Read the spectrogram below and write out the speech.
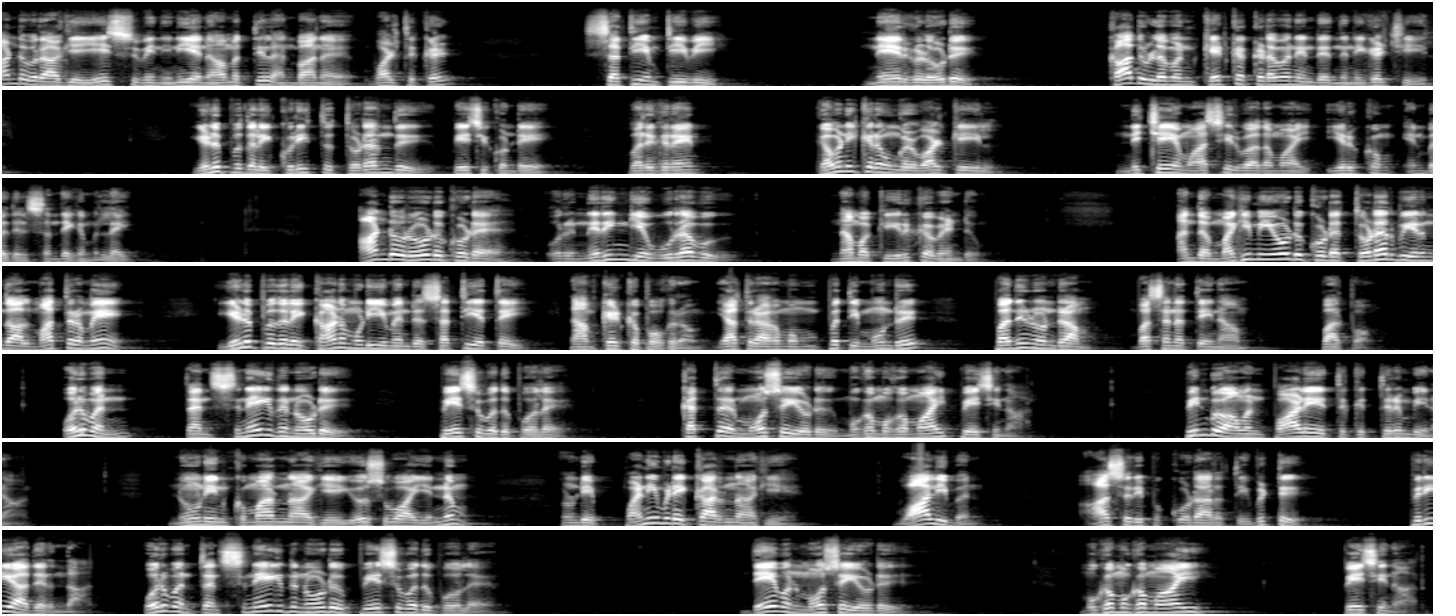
ஆண்டவராகிய இயேசுவின் இனிய நாமத்தில் அன்பான வாழ்த்துக்கள். சத்தியம் டிவி நேயர்களோடு காதுள்ளவன் கேட்க கடவன் என்ற இந்த நிகழ்ச்சியில் எழுப்புதலை குறித்து தொடர்ந்து பேசிக்கொண்டே வருகிறேன். கவனிக்கிற உங்கள் வாழ்க்கையில் நிச்சயம் ஆசீர்வாதமாய் இருக்கும் என்பதில் சந்தேகமில்லை. ஆண்டோரோடு கூட ஒரு நெருங்கிய உறவு நமக்கு இருக்க வேண்டும். அந்த மகிமையோடு கூட தொடர்பு இருந்தால் மாத்திரமே எழுப்புதலை காண முடியும் என்ற சத்தியத்தை நாம் கேட்கப் போகிறோம். யாத்திராகமம் முப்பத்தி மூன்று பதினொன்றாம் வசனத்தை நாம் பார்ப்போம். ஒருவன் தன் சிநேகிதனோடு பேசுவது போல கத்தர் மோசையோடு முகமுகமாய் பேசினார். பின்பு அவன் பாளையத்துக்கு திரும்பினான். நூனின் குமாரனாகிய யோசுவா என்னும் அவனுடைய பணிவிடைக்காரனாகிய வாலிபன் ஆசரிப்பு கூடாரத்தை விட்டு பிரியாதிருந்தான். ஒருவன் தன் சிநேகிதனோடு பேசுவது போல தேவன் மோசையோடு முகமுகமாய் பேசினார்.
